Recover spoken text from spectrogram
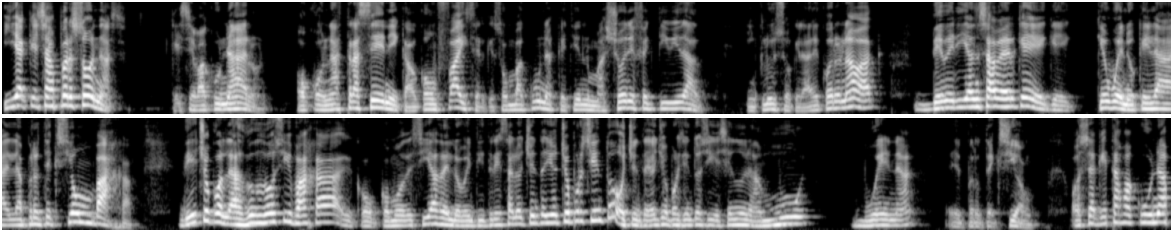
Y aquellas personas que se vacunaron o con AstraZeneca o con Pfizer, que son vacunas que tienen mayor efectividad, incluso que la de CoronaVac, deberían saber que, que, bueno, que la, protección baja. De hecho, con las dos dosis baja, eh, como decías, del 93 al 88%, 88% sigue siendo una muy buena eh, protección. O sea que estas vacunas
